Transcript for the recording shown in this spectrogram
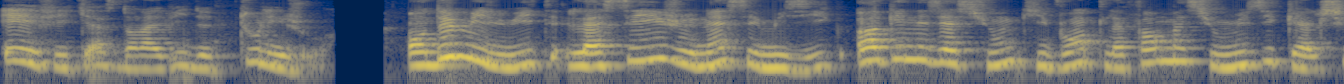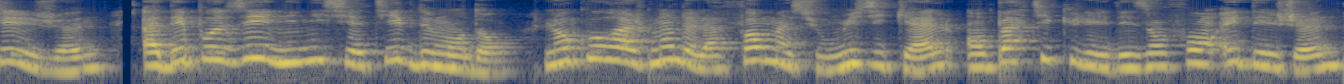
et efficaces dans la vie de tous les jours. En 2008, la CI Jeunesse et Musique, organisation qui vante la formation musicale chez les jeunes, a déposé une initiative demandant l'encouragement de la formation musicale, en particulier des enfants et des jeunes,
